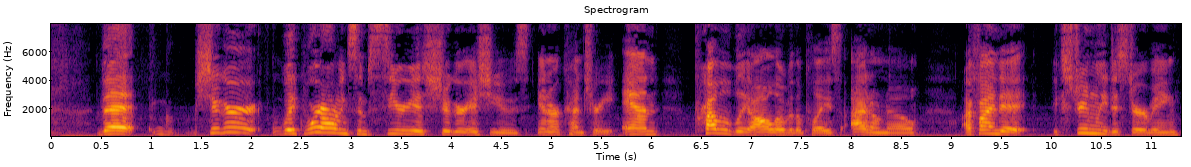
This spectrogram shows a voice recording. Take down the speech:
that sugar, like, we're having some serious sugar issues in our country and probably all over the place. I don't know. I find it extremely disturbing.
